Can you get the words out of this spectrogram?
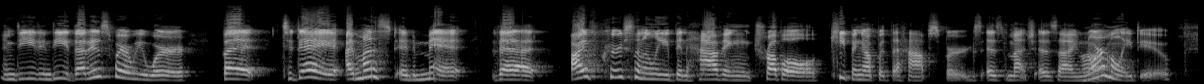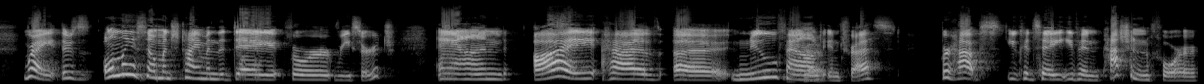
Indeed, indeed. That is where we were. But today, I must admit that I've personally been having trouble keeping up with the Habsburgs as much as I ah. normally do. Right. There's only so much time in the day for research. And I have a newfound Okay. interest, perhaps you could say even passion for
